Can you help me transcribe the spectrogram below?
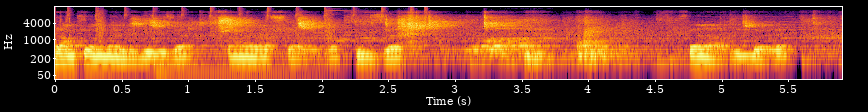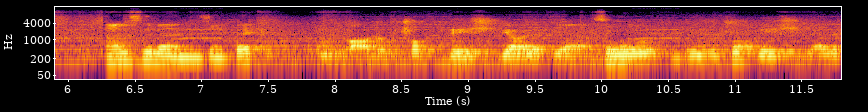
şampiyonlar ligi güzel. Burada. Bu güzel. Fena değil böyle. Hangisini beğendin Cenk Bey? Abi bu çok değişik bir alet ya. Mu? Bu, bu çok değişik bir alet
